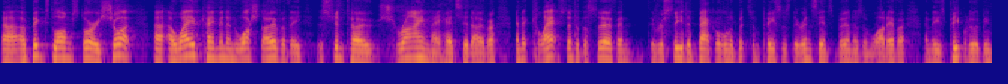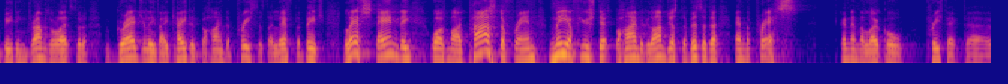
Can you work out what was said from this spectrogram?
uh, a big, long story short, uh, a wave came in and washed over the Shinto shrine they had set over, and it collapsed into the surf and receded back all the bits and pieces, their incense burners and whatever. And these people who had been beating drums, all that sort of gradually vacated behind a priest as they left the beach. Left standing was my pastor friend, me a few steps behind because I'm just a visitor, and the press. And then the local prefect, uh,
